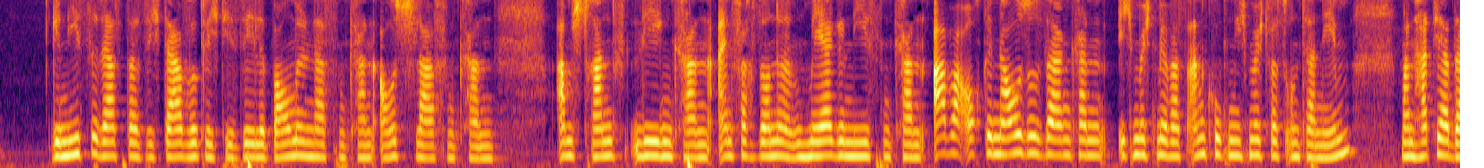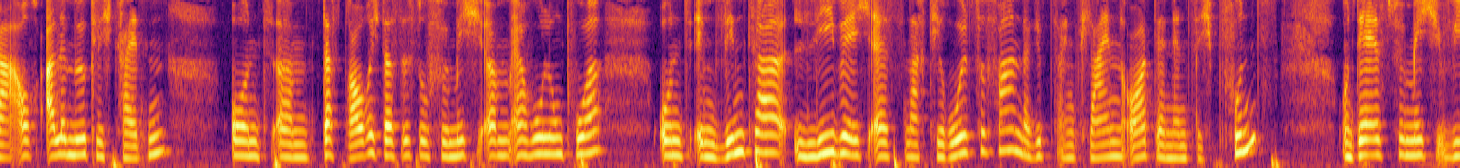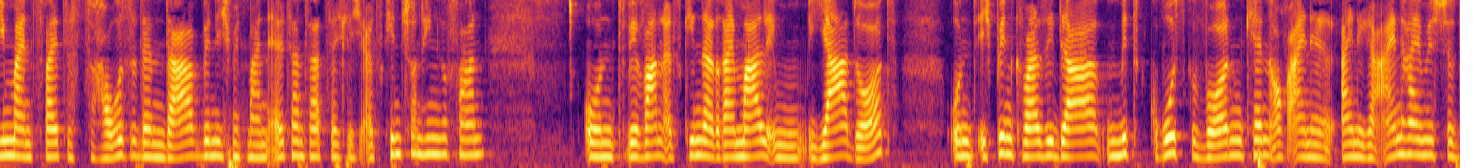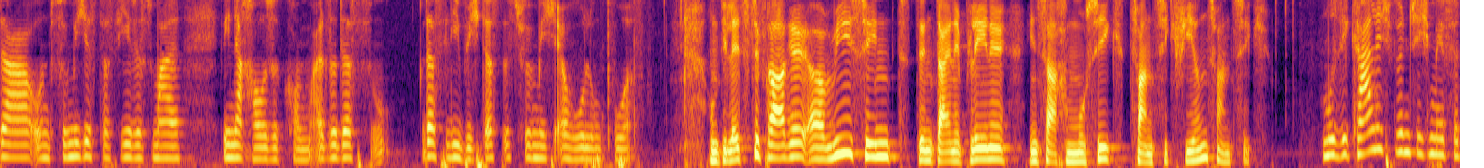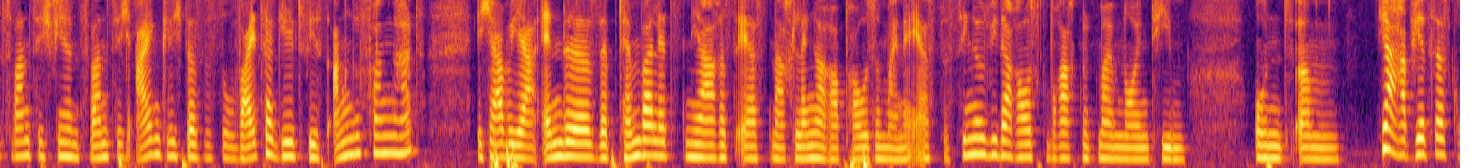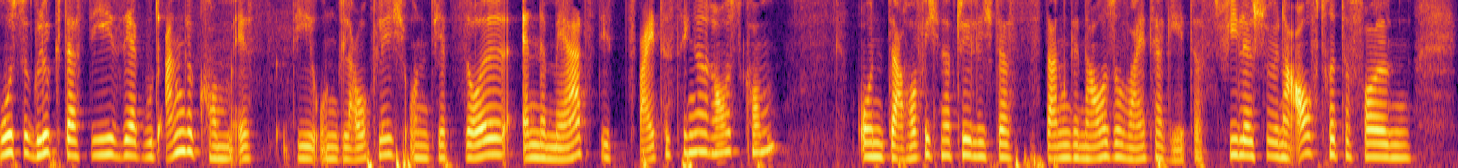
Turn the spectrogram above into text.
genieße das, dass ich da wirklich die Seele baumeln lassen kann, ausschlafen kann, am Strand liegen kann, einfach Sonne und Meer genießen kann, aber auch genauso sagen kann, ich möchte mir was angucken, ich möchte was unternehmen. Man hat ja da auch alle Möglichkeiten. Und ähm, das brauche ich, das ist so für mich ähm, Erholung pur. Und im Winter liebe ich es, nach Tirol zu fahren. Da gibt es einen kleinen Ort, der nennt sich Pfunz. Und der ist für mich wie mein zweites Zuhause, denn da bin ich mit meinen Eltern tatsächlich als Kind schon hingefahren. Und wir waren als Kinder dreimal im Jahr dort. Und ich bin quasi da mit groß geworden, kenne auch eine, einige Einheimische da und für mich ist das jedes Mal wie nach Hause kommen. Also das, das liebe ich, das ist für mich Erholung pur. Und die letzte Frage, äh, wie sind denn deine Pläne in Sachen Musik 2024? Musikalisch wünsche ich mir für 2024 eigentlich, dass es so weitergeht, wie es angefangen hat. Ich habe ja Ende September letzten Jahres erst nach längerer Pause meine erste Single wieder rausgebracht mit meinem neuen Team. Und ähm, ja, habe jetzt das große Glück, dass die sehr gut angekommen ist, die unglaublich. Und jetzt soll Ende März die zweite Single rauskommen. Und da hoffe ich natürlich, dass es dann genauso weitergeht, dass viele schöne Auftritte folgen,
